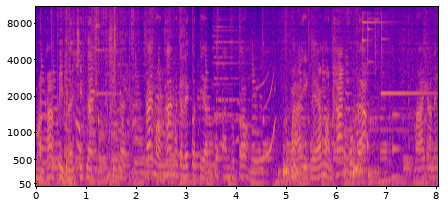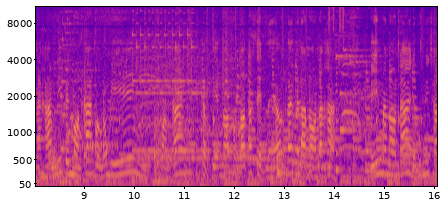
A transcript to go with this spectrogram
หมอนข้างติดเลยชิดเลย ชิดเลย ใช่หมอนข้างมันจะเล็กกว่าเตียงตกอันถูกต้อง มาอีกแล้วหมอนข้างครบแล้ว มาอีกอันหนึงนะครับ นี่เป็นหมอนข้างของน้องบิงหมอนข้างกับเตียงนอนของเราก็เสร็จแล้ว ได้เวลานอนแล้วค่ะบิงมานอนได้เดี๋ยวพรุ่งนี้เช้า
